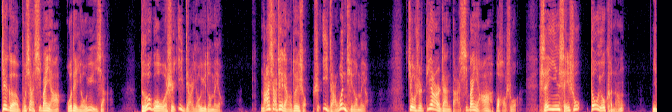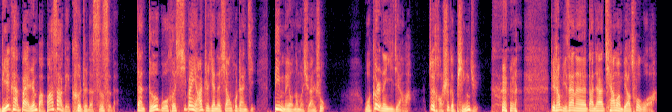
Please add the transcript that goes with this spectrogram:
这个不像西班牙，我得犹豫一下。德国我是一点犹豫都没有，拿下这两个对手是一点问题都没有。就是第二战打西班牙啊，不好说，谁赢谁输都有可能。你别看拜仁把巴萨给克制的死死的。但德国和西班牙之间的相互战绩并没有那么悬殊，我个人的意见啊，最好是个平局。这场比赛呢，大家千万不要错过啊！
